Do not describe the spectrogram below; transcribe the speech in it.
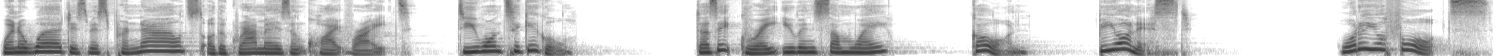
When a word is mispronounced or the grammar isn't quite right, do you want to giggle? Does it grate you in some way? Go on, be honest. What are your thoughts?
